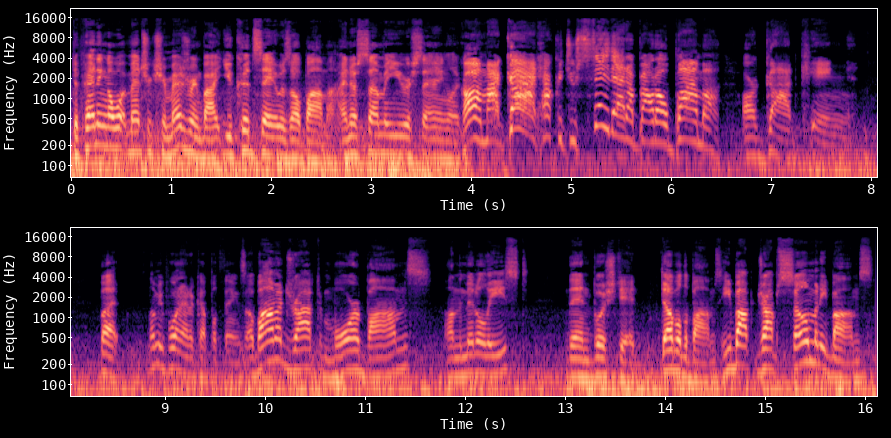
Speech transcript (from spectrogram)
depending on what metrics you're measuring by, you could say it was Obama. I know some of you are saying, like, oh my God, how could you say that about Obama, our God King? But let me point out a couple things. Obama dropped more bombs on the Middle East than Bush did. Double the bombs. He bop- dropped so many bombs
